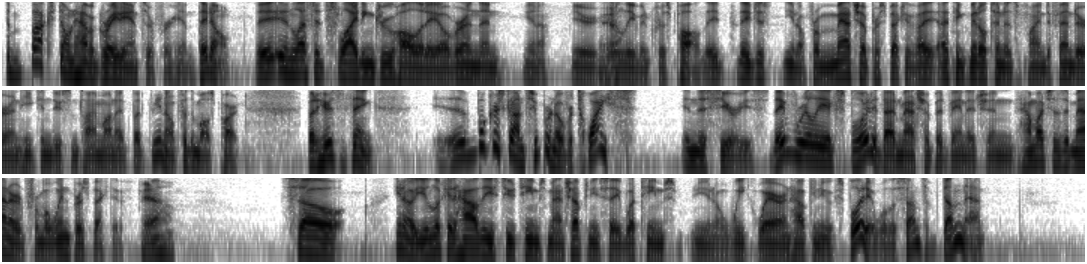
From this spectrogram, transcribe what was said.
the Bucks don't have a great answer for him. They don't, They- unless it's sliding Jrue Holiday over, and then you know you're Yeah. you're leaving Chris Paul. They they just you know from a matchup perspective, I, I think Middleton is a fine defender and he can do some time on it, but you know for the most part. But here's the thing: uh, Booker's gone supernova twice in this series. They've really exploited that matchup advantage, and how much does it matter from a win perspective? Yeah. So, you know, you look at how these two teams match up, and you say what teams you know weak where, and how can you exploit it? Well, the Suns have done that,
